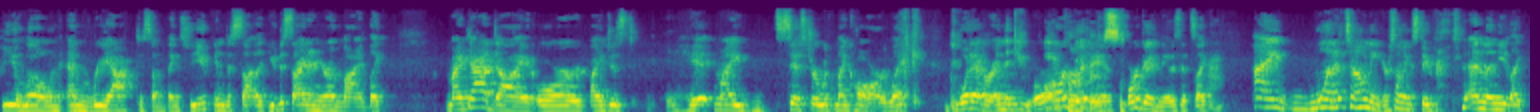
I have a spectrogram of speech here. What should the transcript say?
be alone and react to something. So you can decide, like, you decide in your own mind, like, my dad died, or I just hit my sister with my car, like, whatever. And then you, or, or good news, or good news, it's like, Mhm. I won a Tony or something stupid. And then you, like,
